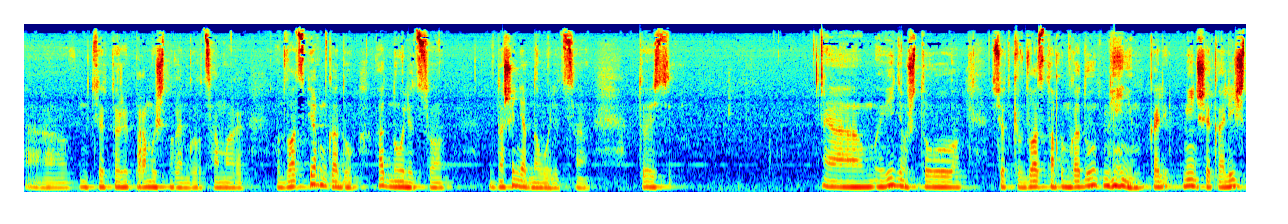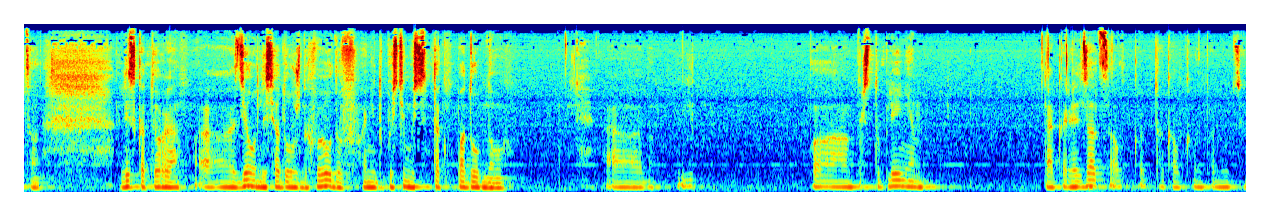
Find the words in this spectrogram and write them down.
на территории промышленного района города Самары. В 2021 году одно лицо в отношении одного лица. То есть мы видим, что все-таки в 2022 году меньшее количество лиц, которые сделали для себя должных выводов о недопустимости так подобного по преступлениям, так, реализация так, продукции,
